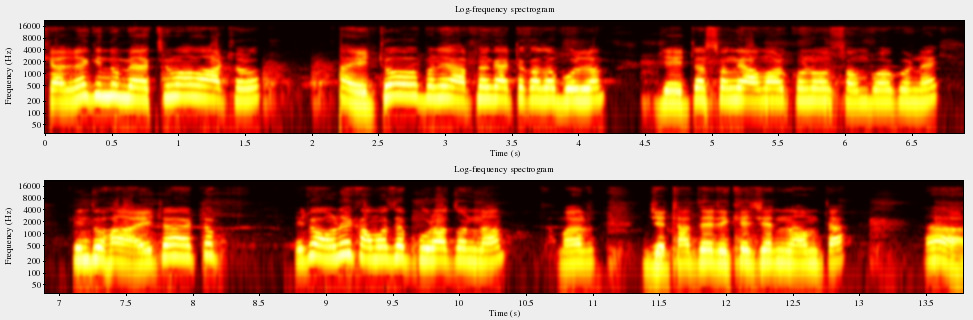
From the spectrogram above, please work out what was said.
খেয়াল নেই কিন্তু ম্যাক্সিমাম আঠেরো। এটাও মানে আপনাকে একটা কথা বললাম যে এটার সঙ্গে আমার কোনো সম্পর্ক নেই। কিন্তু হ্যাঁ এটা একটা, এটা অনেক আমাদের পুরাতন নাম। আমার জেঠাতে রেখেছেন নামটা। হ্যাঁ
